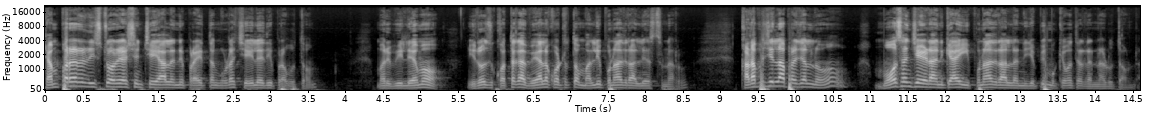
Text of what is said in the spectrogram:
టెంపరీ రిస్టోరేషన్ చేయాలనే ప్రయత్నం కూడా చేయలేదు ఈ ప్రభుత్వం. మరి వీళ్ళేమో ఈరోజు కొత్తగా వేల కోట్లతో మళ్ళీ పునాది రాళ్ళు వేస్తున్నారు. కడప జిల్లా ప్రజలను మోసం చేయడానికే ఈ పునాది రాళ్ళని చెప్పి ముఖ్యమంత్రి నన్ను అడుగుతూ ఉండా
